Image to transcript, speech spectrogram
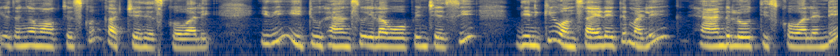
ఈ విధంగా మార్క్ చేసుకొని కట్ చేసేసుకోవాలి. ఇది ఈ టూ హ్యాండ్స్ ఇలా ఓపెన్ చేసి దీనికి వన్ సైడ్ అయితే మళ్ళీ హ్యాండ్ లోతు తీసుకోవాలండి.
